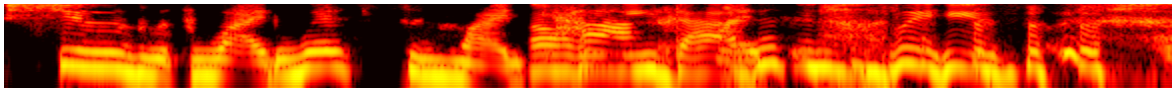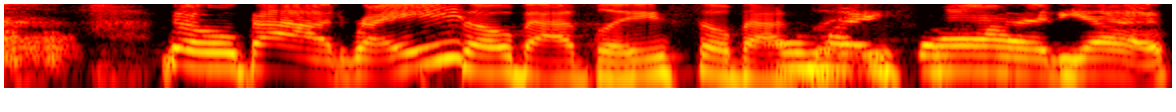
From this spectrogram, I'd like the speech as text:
shoes with wide widths and wide Oh, calves we need that, please, so bad right so badly, so badly. oh my god yes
